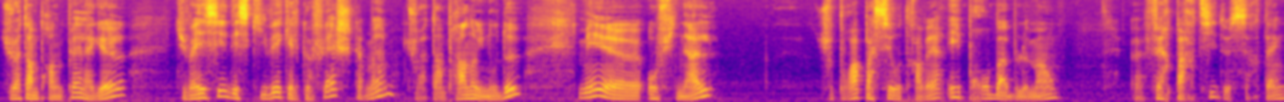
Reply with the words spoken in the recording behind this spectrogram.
tu vas t'en prendre plein la gueule, tu vas essayer d'esquiver quelques flèches quand même, tu vas t'en prendre une ou deux, mais euh, au final, tu pourras passer au travers et probablement euh, faire partie de certains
